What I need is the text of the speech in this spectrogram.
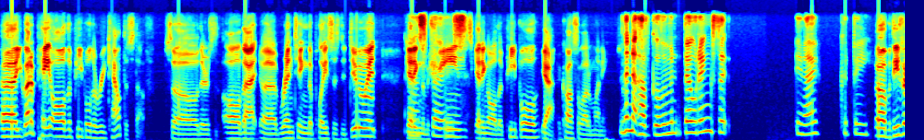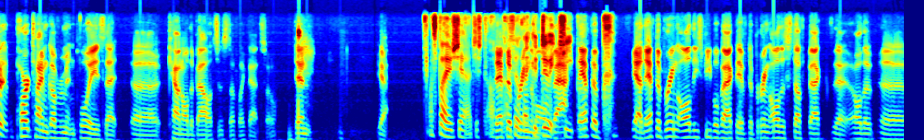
uh, you got to pay all the people to recount the stuff. So there's all that uh, renting the places to do it, getting the machines, getting all the people. Yeah, it costs a lot of money. So. Then not have government buildings that, you know, could be. Oh, but these are part-time government employees that uh, count all the ballots and stuff like that. So then yeah. I suppose, yeah. Just I, they have I feel bring they could do it back. cheaper. They have to, yeah, they have to bring all these people back. They have to bring all the stuff back, That all the uh,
